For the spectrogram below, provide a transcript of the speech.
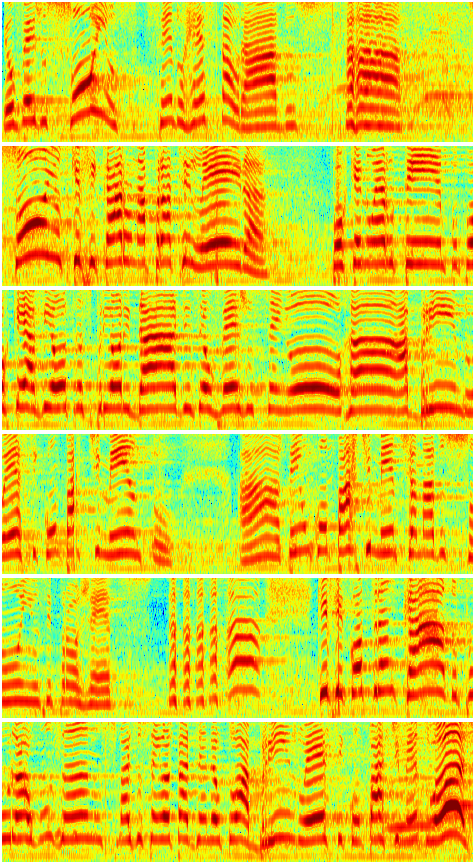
Eu vejo sonhos sendo restaurados. sonhos que ficaram na prateleira porque não era o tempo, porque havia outras prioridades. Eu vejo o Senhor ah, abrindo esse compartimento. Ah, tem um compartimento chamado sonhos e projetos. que ficou trancado por alguns anos, mas o Senhor está dizendo: Eu estou abrindo esse compartimento hoje.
